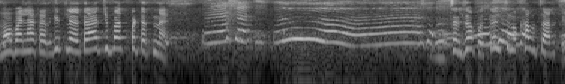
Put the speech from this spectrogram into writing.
मोबाईल हातात घेतलेला तर अजिबात पटत नाही. चल झोपत तेल तुला खाऊ चारते.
